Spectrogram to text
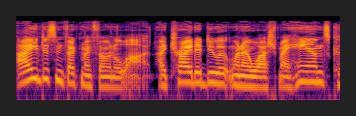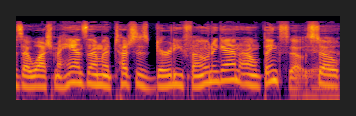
I disinfect my phone a lot. I try to do it when I wash my hands because I wash my hands and I'm going to touch this dirty phone again. I don't think so. So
